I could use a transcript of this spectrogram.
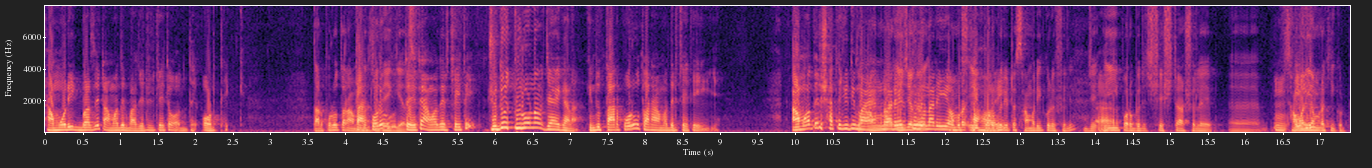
সামরিক বাজেট আমাদের বাজেটের চাইতে অর্ধেক অর্ধেক। তারপরেও তারা আমাদের তারপরেও তো এটা আমাদের চাইতে যদিও তুলনার জায়গা না কিন্তু তারপরেও তারা আমাদের চাইতে এগিয়ে। আমাদের সাথে যদি মায়ানমারের তুলনার এই অবস্থা হয় পর্বের এটা সামারি করে ফেলি যে এই পর্বের শেষটা আসলে সামারি আমরা কি করতে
